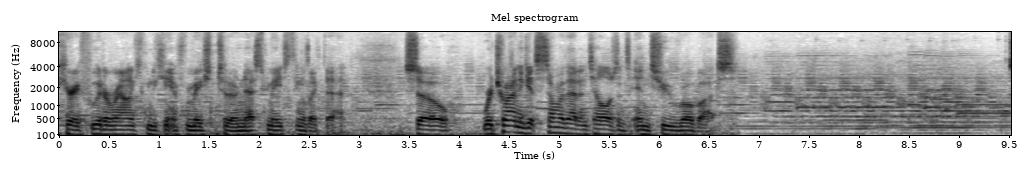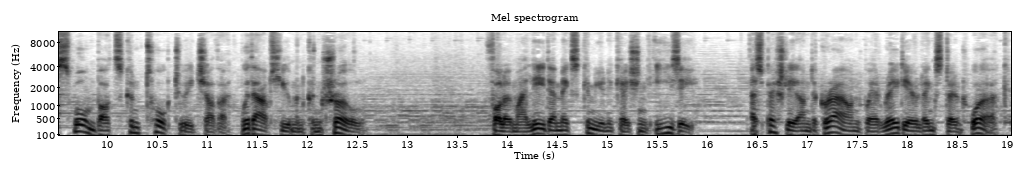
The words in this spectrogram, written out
carry food around, communicate information to their nest mates, things like that. So we're trying to get some of that intelligence into robots. Swarm bots can talk to each other without human control. Follow My Leader makes communication easy, especially underground where radio links don't work.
